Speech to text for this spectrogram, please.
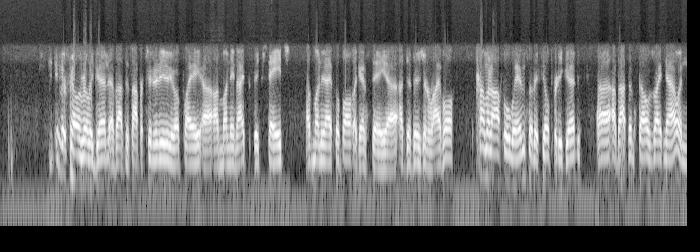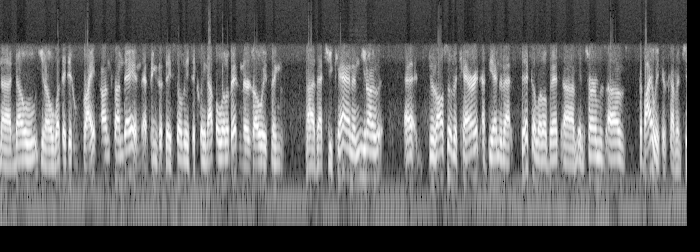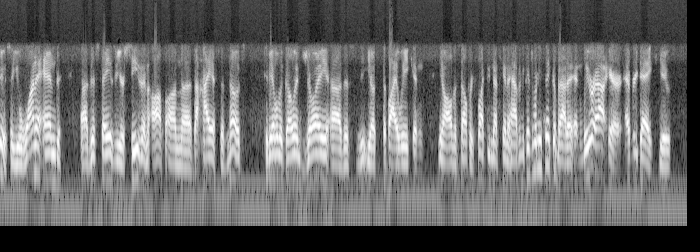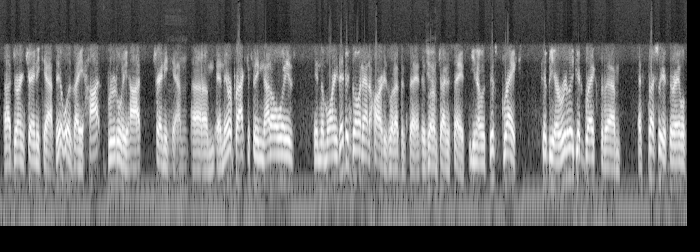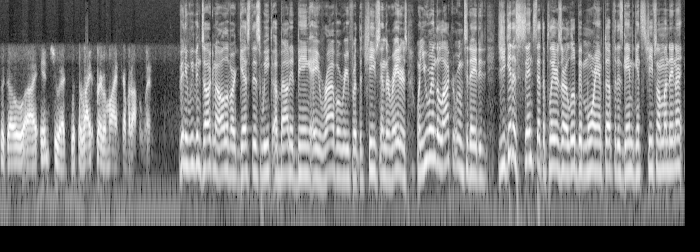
They're feeling really good about this opportunity to go play uh, on Monday night, the big stage of Monday Night Football against a, uh, a division rival. Coming off a win, so they feel pretty good uh, about themselves right now, and uh, know you know what they did right on Sunday, and, and things that they still need to clean up a little bit. And there's always things uh, that you can, and you know, uh, there's also the carrot at the end of that stick a little bit um, in terms of the bye week is coming too. So you want to end uh, this phase of your season off on the, the highest of notes to be able to go enjoy uh, this, you know, the bye week and you know all the self-reflecting that's going to happen. Because when you think about it, and we were out here every day, Q, uh, during training camp. It was a hot, brutally hot training camp, um, and they were practicing not always in the mornings. They've been going at it hard, is what I've been saying. Is what I'm trying to say. You know, this break could be a really good break for them, especially if they're able to go uh, into it with the right frame of mind coming off a win. Vinny, we've been talking to all of our guests this week about it being a rivalry for the Chiefs and the Raiders. When you were in the locker room today, did, did you get a sense that the players are a little bit more amped up for this game against the Chiefs on Monday night?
